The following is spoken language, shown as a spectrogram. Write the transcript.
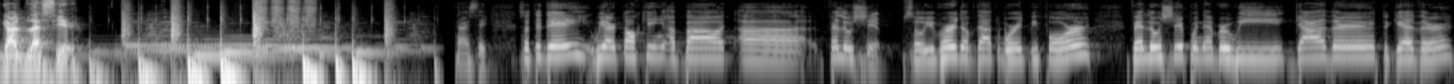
God bless you. Fantastic. So today we are talking about uh, fellowship. So you've heard of that word before fellowship, whenever we gather together.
